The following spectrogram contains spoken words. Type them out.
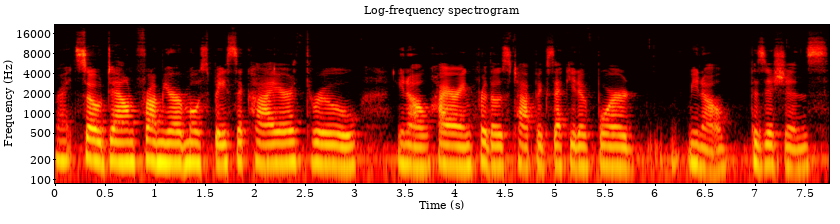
Right. So down from your most basic hire through, you know, hiring for those top executive board, you know, positions.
